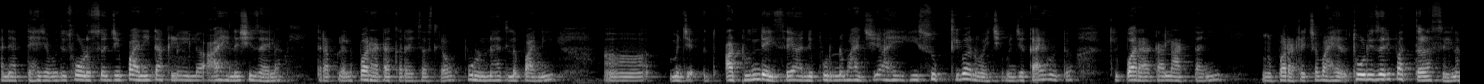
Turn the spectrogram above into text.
आणि आता ह्याच्यामध्ये थोडंसं जे पाणी टाकलेलं आहे ना शिजायला तर आपल्याला पराठा करायचा असल्यावर पूर्ण ह्यातलं पाणी म्हणजे आटून द्यायचं आहे आणि पूर्ण भाजी आहे ही सुक्की बनवायची. म्हणजे काय होतं की पराठा लाटताना पराठ्याच्या बाहेर थोडी जरी पातळ असेल ना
